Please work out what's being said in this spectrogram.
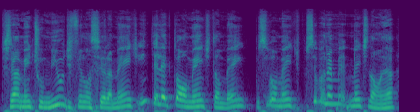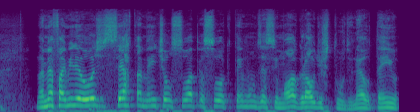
extremamente humilde financeiramente, intelectualmente também, possivelmente, possivelmente não, né? Na minha família hoje, certamente eu sou a pessoa que tem, vamos dizer assim, maior grau de estudo, né? Eu tenho,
